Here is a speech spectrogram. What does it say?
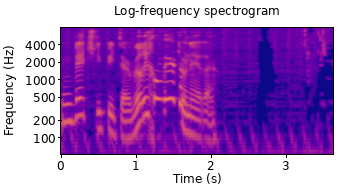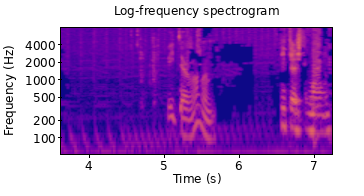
fucking bitch, die Pieter. Wil hij gewoon weer doneren? Pieter, wat een... Pieter is de man.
